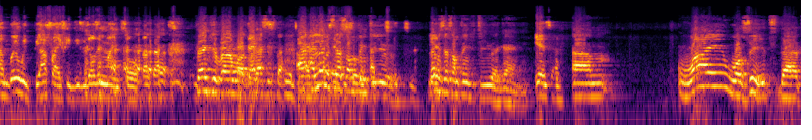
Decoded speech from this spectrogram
I'm going with Biafra if he, doesn't mind. So that, Thank you very much, my sister. And, and let me say Thank you so something to you. Let me say something to you again. yes, sir. Um, why was it that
